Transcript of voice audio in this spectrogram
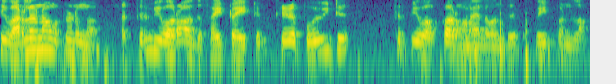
சரி வரலன்னா விட்டுடுங்க. அது திரும்பி வரும் அது ஃபைட் ஆகிட்டு கீழே போயிட்டு திருப்பி உட்காரும் மேலே வந்து வெயிட் பண்ணலாம்.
